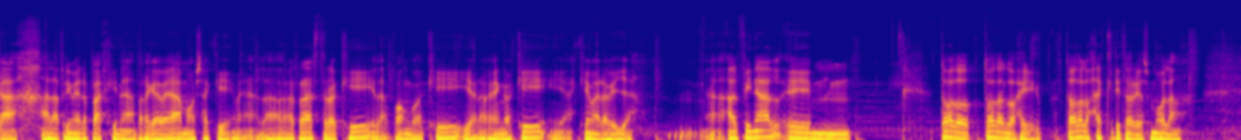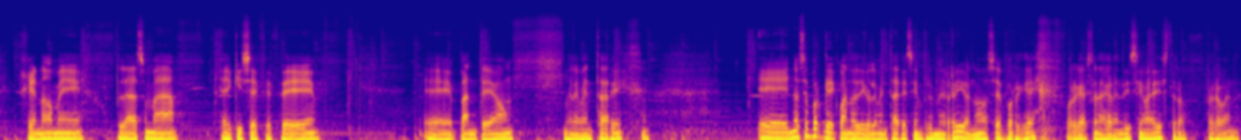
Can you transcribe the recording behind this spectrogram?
a, la primera página para que veamos aquí. la arrastro aquí, la pongo aquí y ahora vengo aquí. Y qué maravilla. Mm, al final, em, todo, todos, los, todos los escritorios molan. Genome, Plasma, XFC, eh, Pantheon, Elementary. Eh, no sé por qué cuando digo Elementary siempre me río, no sé por qué, porque es una grandísima distro, pero bueno.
